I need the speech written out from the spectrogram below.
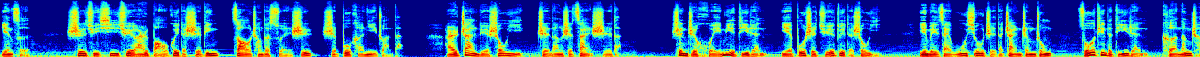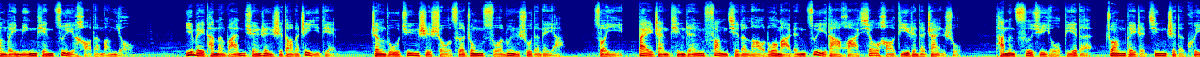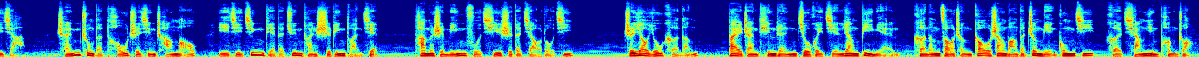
因此，失去稀缺而宝贵的士兵造成的损失是不可逆转的，而战略收益只能是暂时的，甚至毁灭敌人也不是绝对的收益，因为在无休止的战争中，昨天的敌人可能成为明天最好的盟友。因为他们完全认识到了这一点，正如军事手册中所论述的那样，所以拜占庭人放弃了老罗马人最大化消耗敌人的战术，他们次序有别的装备着精致的盔甲、沉重的投掷型长矛以及经典的军团士兵短剑，他们是名副其实的绞肉机。只要有可能，拜占庭人就会尽量避免可能造成高伤亡的正面攻击和强硬碰撞。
